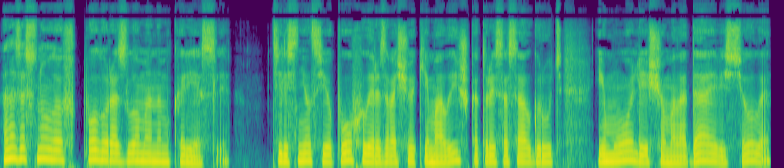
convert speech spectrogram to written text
Она заснула в полуразломанном кресле. Телеснился ее пухлый розовощекий малыш, который сосал грудь, и Молли, еще молодая, веселая,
